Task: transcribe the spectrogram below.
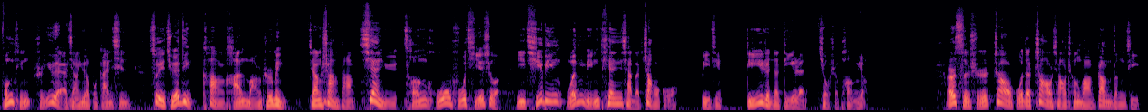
冯亭是越想越不甘心，遂决定抗韩王之命，将上党献与曾胡服骑射、以骑兵闻名天下的赵国。毕竟敌人的敌人就是朋友。而此时赵国的赵孝成王刚登基，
